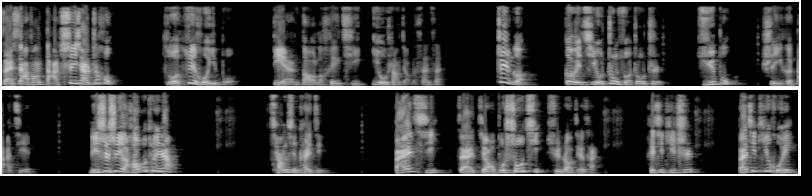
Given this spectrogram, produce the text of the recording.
在下方打吃一下之后，做最后一搏，点到了黑棋右上角的三三。这个各位棋友众所周知，局部是一个打劫，李世石也毫不退让，强行开劫。白棋在脚步收气，寻找劫财，黑棋提吃，白棋提回，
